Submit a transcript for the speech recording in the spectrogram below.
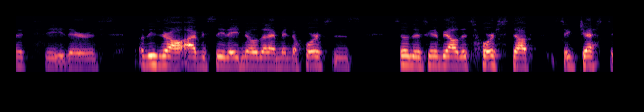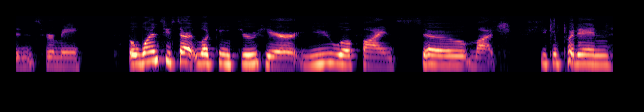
let's see, there's, oh, these are all, obviously they know that I'm into horses. So there's going to be all this horse stuff suggestions for me. But once you start looking through here, you will find so much. You can put in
